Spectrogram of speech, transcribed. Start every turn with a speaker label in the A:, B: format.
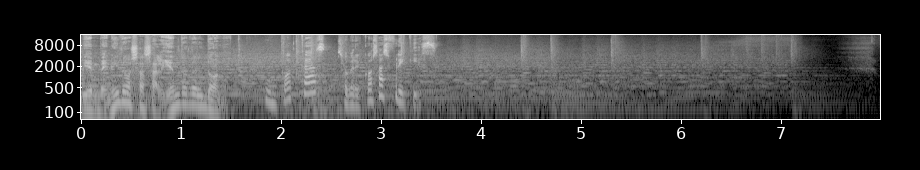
A: Bienvenidos a Saliendo del Donut.
B: Un podcast sobre cosas frikis.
